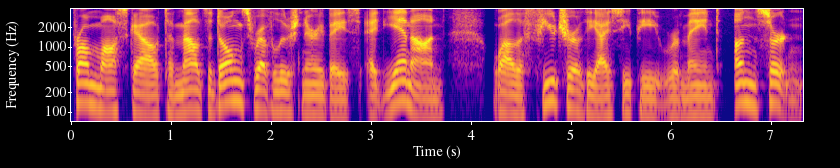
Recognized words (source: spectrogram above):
from Moscow to Mao Zedong's revolutionary base at Yan'an, while the future of the ICP remained uncertain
